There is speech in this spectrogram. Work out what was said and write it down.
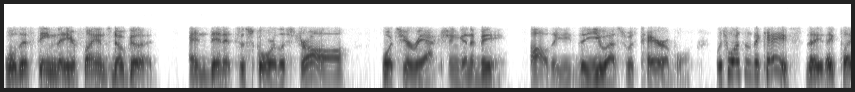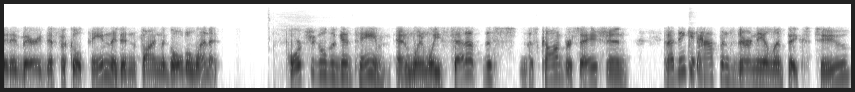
well, this team that you're playing is no good, and then it's a scoreless draw, what's your reaction going to be? Oh, the the U.S. was terrible, which wasn't the case. They they played a very difficult team. They didn't find the goal to win it. Portugal's a good team, and when we set up this this conversation, and I think it happens during the Olympics too,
